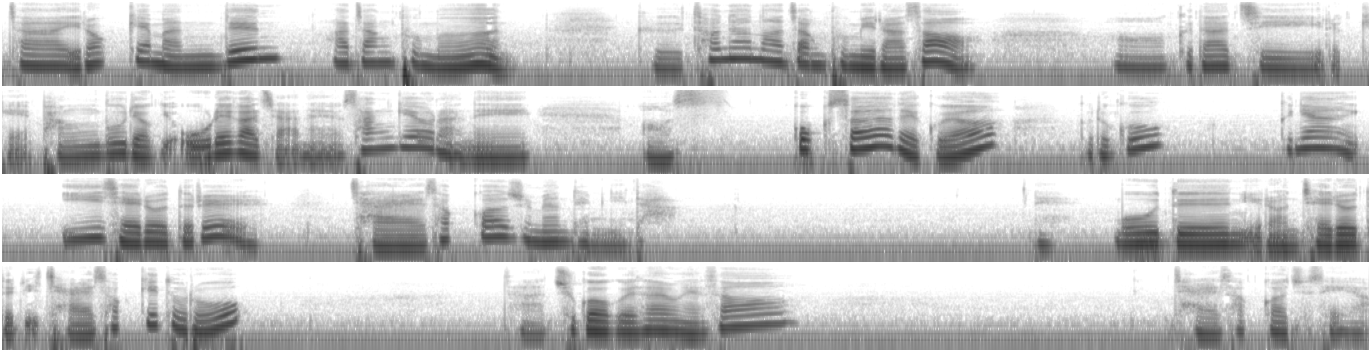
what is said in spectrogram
자 이렇게 만든 화장품은 그 천연 화장품이라서 어, 그다지 이렇게 방부력이 오래 가지 않아요. 3개월 안에 어, 꼭 써야 되고요. 그리고 그냥 이 재료들을 잘 섞어주면 됩니다. 모든 이런 재료들이 잘 섞이도록 자 주걱을 사용해서 잘 섞어주세요.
